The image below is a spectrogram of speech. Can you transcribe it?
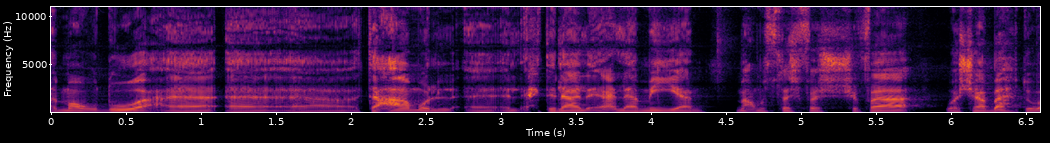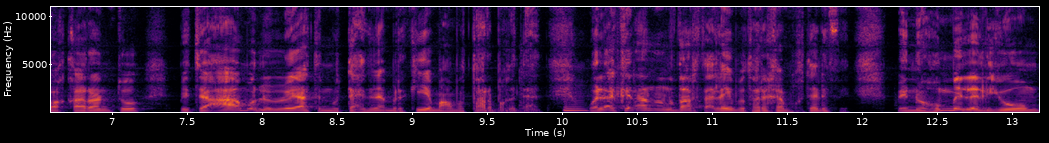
موضوع آه، آه، آه، تعامل الاحتلال اعلاميا مع مستشفى الشفاء وشابهته وقارنته بتعامل الولايات المتحدة الأمريكية مع مطار بغداد. ولكن أنا نظرت عليه بطريقة مختلفة بأنه هم لليوم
